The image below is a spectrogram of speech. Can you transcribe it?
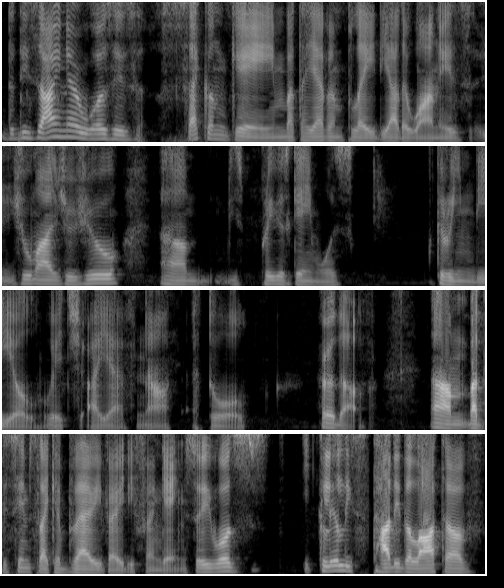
The designer was his second game, but I haven't played the other one. Is Juma Al-JouJou? Um, his previous game was Green Deal, which I have not at all heard of. Um, but it seems like a very, very different game. So it was he clearly studied a lot of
